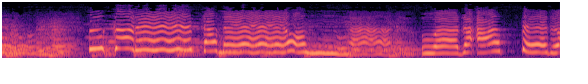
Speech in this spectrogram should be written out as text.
浮かれたネオンが笑ってる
